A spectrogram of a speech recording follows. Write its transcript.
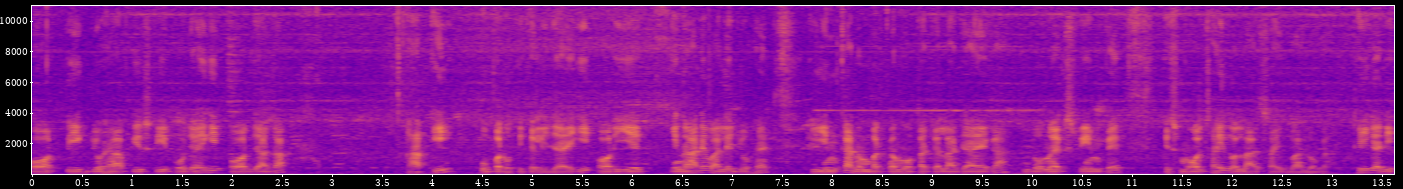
और पीक जो है आपकी स्टीप हो जाएगी और ज़्यादा आपकी ऊपर होती चली जाएगी। और ये किनारे वाले जो हैं इनका नंबर कम होता चला जाएगा दोनों एक्सट्रीम पे स्मॉल साइज़ और लार्ज साइज़ वालों का। ठीक है जी?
